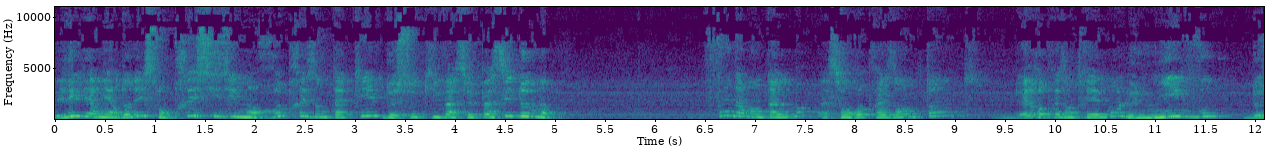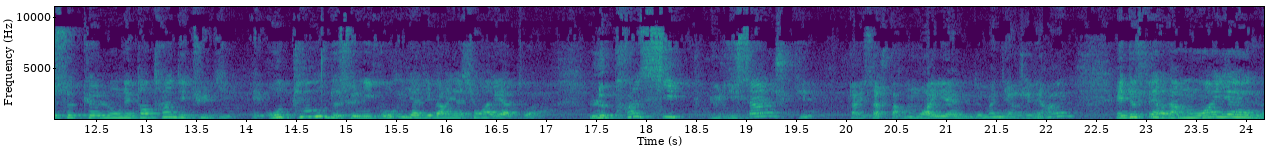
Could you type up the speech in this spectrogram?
les dernières données sont précisément représentatives de ce qui va se passer demain. Fondamentalement, elles sont représentent réellement le niveau de ce que l'on est en train d'étudier. Et autour de ce niveau, il y a des variations aléatoires. Le principe du lissage, qui est lissage par moyenne de manière générale, est de faire la moyenne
